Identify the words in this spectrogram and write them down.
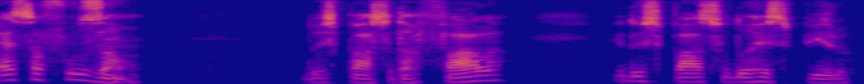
essa fusão do espaço da fala e do espaço do respiro.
